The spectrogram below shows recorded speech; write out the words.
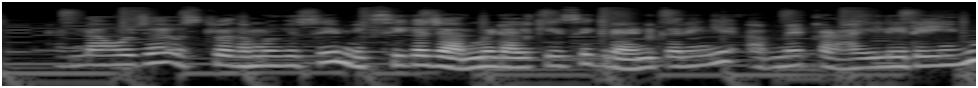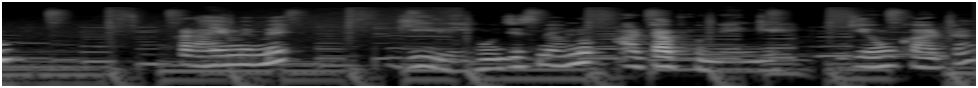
ठंडा हो जाए, उसके बाद हम लोग इसे मिक्सी का जार में डाल के इसे ग्राइंड करेंगे। अब मैं कढ़ाई ले रही हूँ। कढ़ाई में मैं घी ली हूँ, जिसमें हम लोग आटा भूनेंगे। गेहूँ का आटा।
